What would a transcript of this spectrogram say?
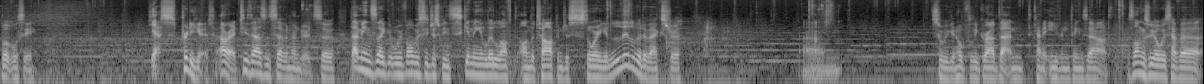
but we'll see. Yes, pretty good. All right, 2,700. So that means like we've obviously just been skimming a little off on the top and just storing a little bit of extra. Um, so we can hopefully grab that and kind of even things out. As long as we always have a,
